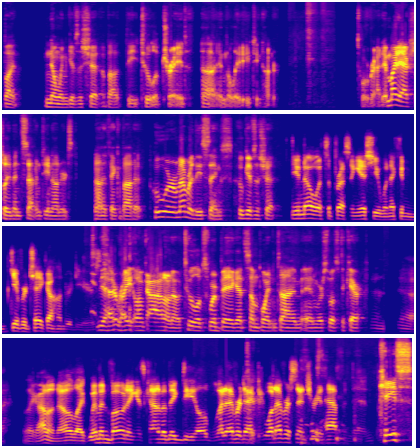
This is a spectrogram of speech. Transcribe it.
But no one gives a shit about the tulip trade uh, in the late 1800s. That's where we're at. It might actually have been 1700s. Now that I think about it, who will remember these things? Who gives a shit? You know it's a pressing issue when it can give or take a hundred years. Yeah, right. Like I don't know. Tulips were big at some point in time, and we're supposed to care. Yeah. Like I don't know, like women voting is kind of a big deal. Whatever decade, whatever century it happened in. Case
